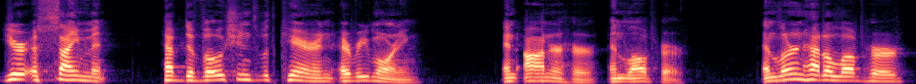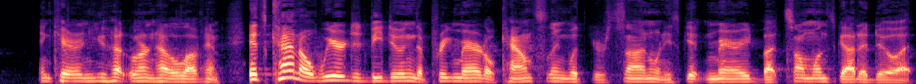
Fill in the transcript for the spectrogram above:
your assignment. Have devotions with Karen every morning and honor her and love her and learn how to love her. And Karen, you learn how to love him. It's kind of weird to be doing the premarital counseling with your son when he's getting married, but someone's got to do it.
